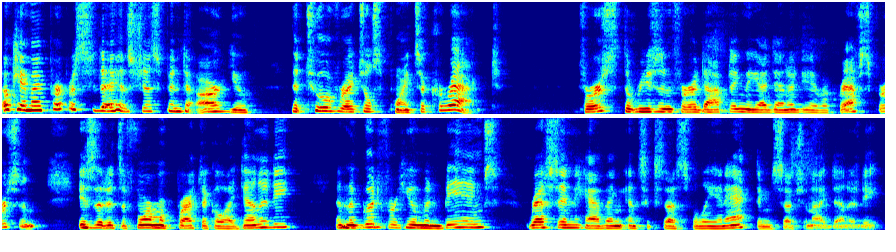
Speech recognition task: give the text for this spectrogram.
Okay, my purpose today has just been to argue that two of Rachel's points are correct. First, the reason for adopting the identity of a craftsperson is that it's a form of practical identity and the good for human beings rests in having and successfully enacting such an identity.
